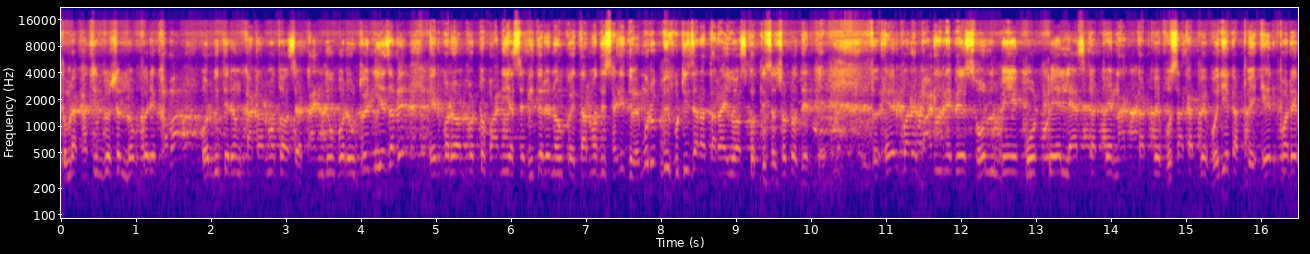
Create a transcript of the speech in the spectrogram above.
তোমরা খাসির গোশের লোভ করে খাবা, ওর ভিতরে কাটার মতো আছে। টাইম দিয়ে উপরে উঠে নিয়ে যাবে, এরপরে অল্প একটু পানি আছে, ভিতরে নৌকোয় তার মধ্যে ছাড়িয়ে দেবে। মুরব্বী ফুটি যারা তারা ইউজ করতেছে ছোটদেরকে। তো এরপরে বাড়ি নেবে সলবে কোটবে ল্যাস কাটবে, নাক কাটবে ভুসা কাটবে, ভরিয়ে কাটবে। এরপরে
